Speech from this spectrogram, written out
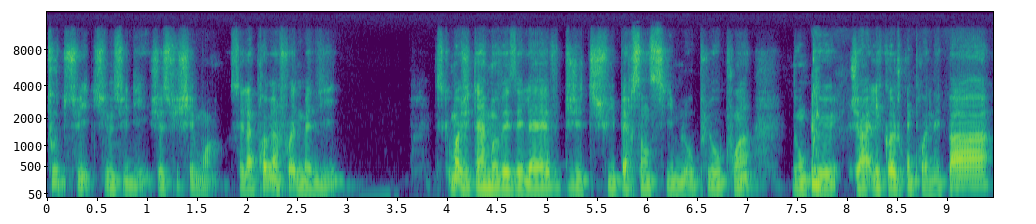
tout de suite, je me suis dit, je suis chez moi. C'est la première fois de ma vie. Parce que moi, j'étais un mauvais élève, puis je suis hypersensible au plus haut point. Donc, euh, l'école, je ne comprenais pas.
